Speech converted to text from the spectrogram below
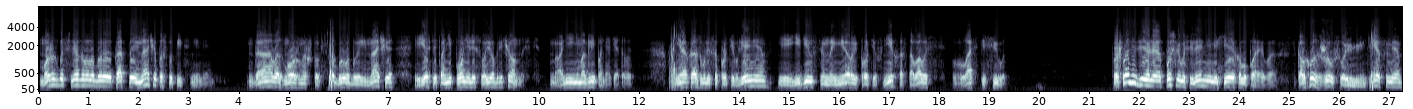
Может быть, следовало бы как-то иначе поступить с ними. Да, возможно, что все было бы иначе, если бы они поняли свою обреченность. Но они и не могли понять этого. Они оказывали сопротивление, и единственной мерой против них оставалась власть и сила. Прошла неделя после выселения Михея Колупаева. Колхоз жил своими интересами,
